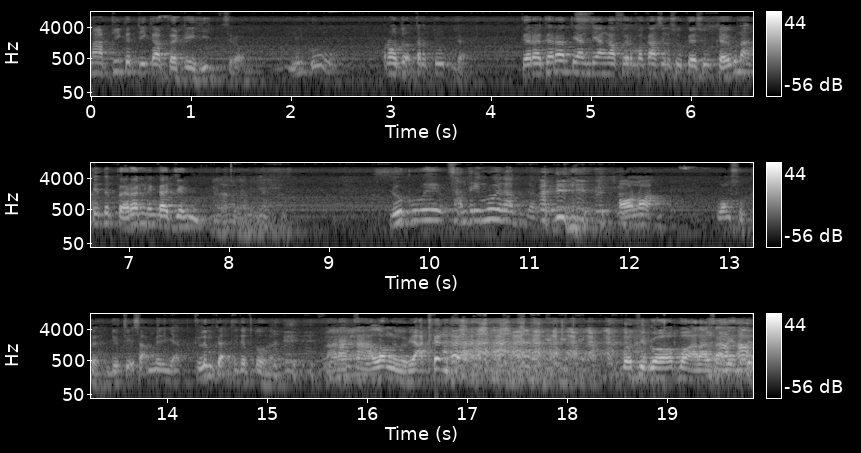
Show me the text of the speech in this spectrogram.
Nabi ketika badai hijrah, niku rodok tertunda. Gara-gara tiang-tiang kafir Mekah sing sugih-sugih iku nak titip barang ning Kanjeng. Lho kuwe santrimu lah. Ana wong sugih ndidik sak miliar, gelem gak titip Tuhan. Nak ra kalong lho yakin. Mbok digo apa alasan itu?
